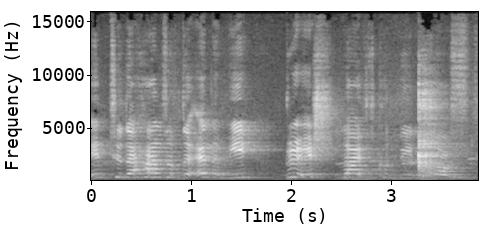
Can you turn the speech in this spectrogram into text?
into the hands of the enemy, British lives could be lost.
